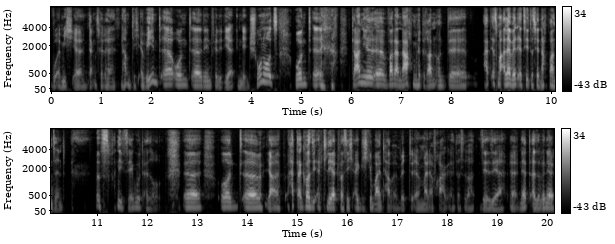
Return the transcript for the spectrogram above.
wo er mich äh, dankenswert namentlich erwähnt äh, und äh, den findet ihr in den Shownotes. Und äh, Daniel äh, war danach mit dran und äh, hat erstmal aller Welt erzählt, dass wir Nachbarn sind. Das fand ich sehr gut. Also, und ja, hat dann quasi erklärt, was ich eigentlich gemeint habe mit meiner Frage. Das war sehr, sehr nett. Also, wenn ihr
